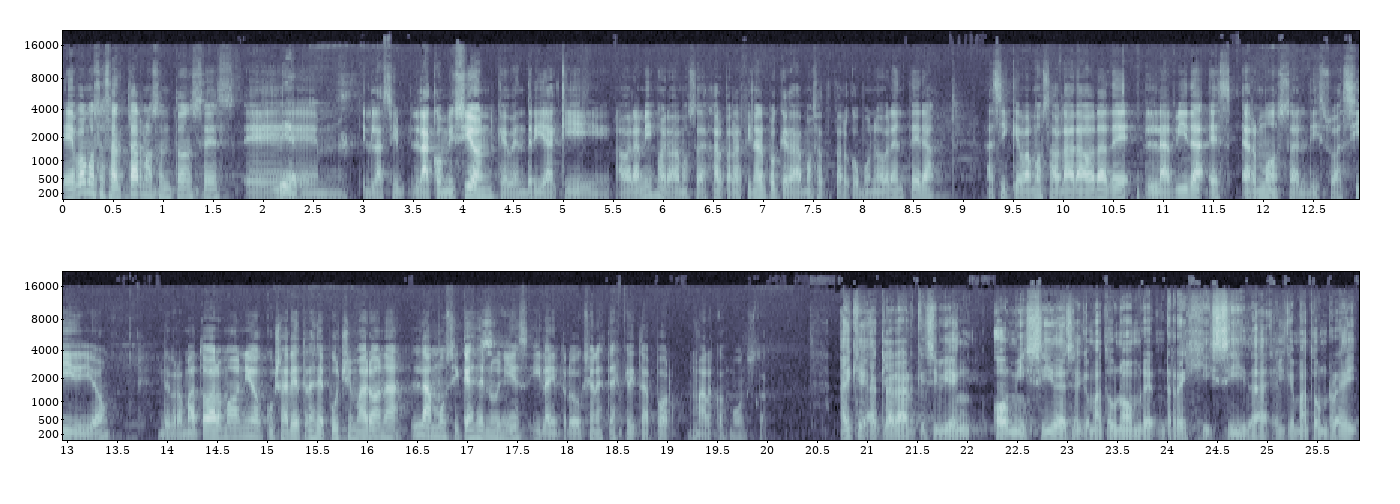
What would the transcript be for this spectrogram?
eh, vamos a saltarnos entonces eh, la, si- la comisión que vendría aquí ahora mismo, la vamos a dejar para el final porque la vamos a tratar como una obra entera. Así que vamos a hablar ahora de La vida es hermosa, el disuasidio de Bromato Armonio, cuya letra es de Pucho y Marona, la música es de Núñez y la introducción está escrita por Marcos Munstock. Hay que aclarar que si bien homicida es el que mata a un hombre, regicida el que mata a un rey,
